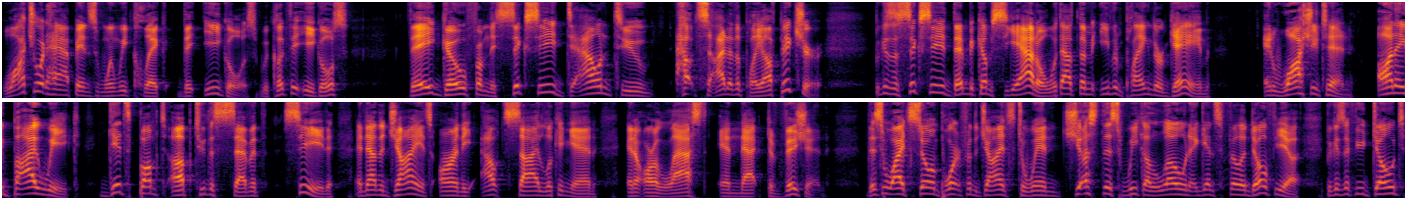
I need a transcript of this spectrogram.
Watch what happens when we click the Eagles. We click the Eagles, they go from the sixth seed down to outside of the playoff picture because the sixth seed then becomes Seattle without them even playing their game. And Washington on a bye week gets bumped up to the seventh seed. And now the Giants are on the outside looking in and are last in that division. This is why it's so important for the Giants to win just this week alone against Philadelphia. Because if you don't,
